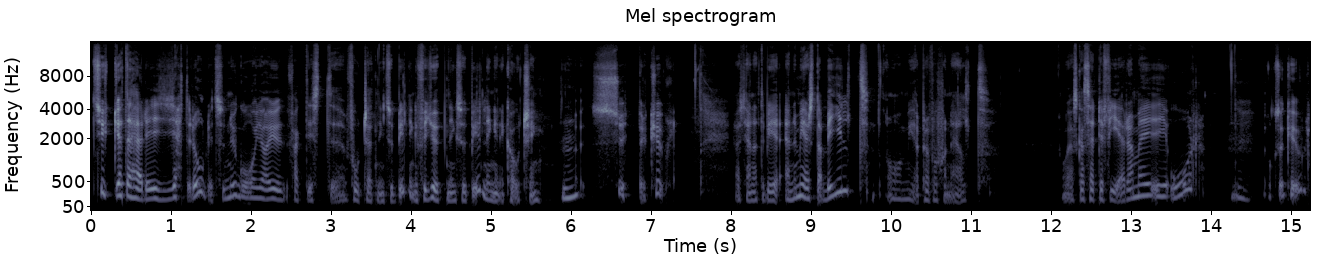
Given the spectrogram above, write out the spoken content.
tycker att det här är jätteroligt så nu går jag ju faktiskt eh, fortsättningsutbildningen, fördjupningsutbildningen i coaching. Mm. Superkul! Jag känner att det blir ännu mer stabilt och mer professionellt och jag ska certifiera mig i år. Mm. Också kul.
